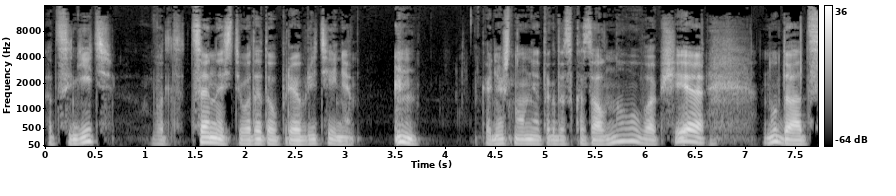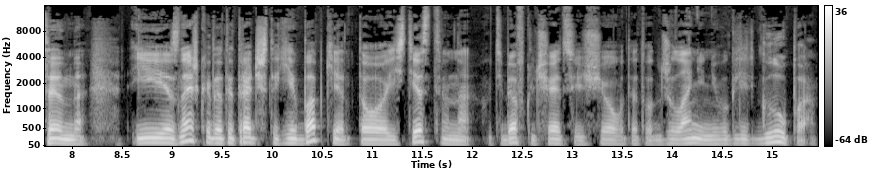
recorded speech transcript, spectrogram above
оценить вот ценности вот этого приобретения. Конечно, он мне тогда сказал, ну, вообще, ну да, ценно. И знаешь, когда ты тратишь такие бабки, то, естественно, у тебя включается еще вот это вот желание не выглядеть глупо.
